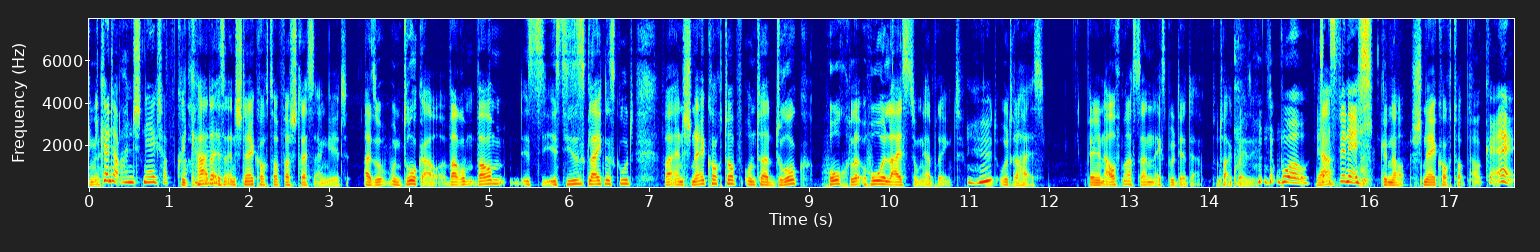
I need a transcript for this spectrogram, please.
Ihr könnt auch einen Schnelltopf kochen. Ricarda ist ein Schnellkochtopf, was Stress angeht. Also und Druck auch. Warum, warum ist, ist dieses Gleichnis gut? Weil ein Schnellkochtopf unter Druck hoch, hohe Leistung erbringt. Mhm. Wird ultra heiß. Wenn du ihn aufmachst, dann explodiert er. Total crazy. Wow, Ja? das bin ich. genau, Schnellkochtopf. Okay.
